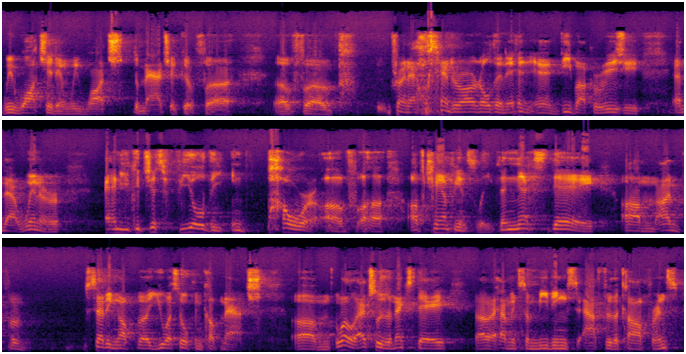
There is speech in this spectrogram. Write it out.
we watch it and we watch the magic of uh, of uh, Trent Alexander Arnold and and, and Divock Origi and that winner, and you could just feel the power of uh, of Champions League. The next day, um, I'm uh, setting up a U.S. Open Cup match. Um, well, actually, the next day, uh, having some meetings after the conference.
